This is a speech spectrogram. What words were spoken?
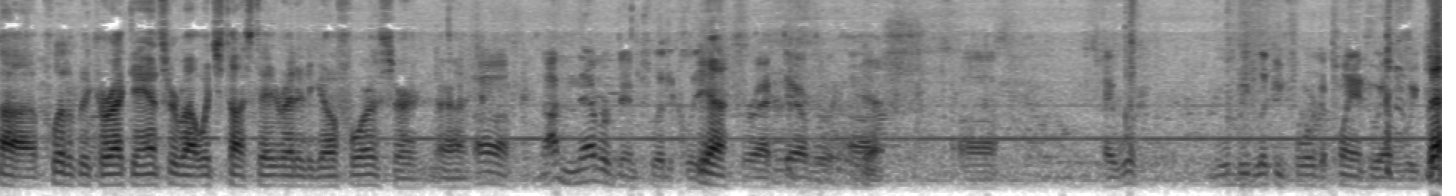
uh, politically correct answer about Wichita State ready to go for us, or? or Uh, I've never been politically Yeah. correct ever. Uh, Yeah. uh, hey, we'll, we'll be looking forward to playing whoever we play.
